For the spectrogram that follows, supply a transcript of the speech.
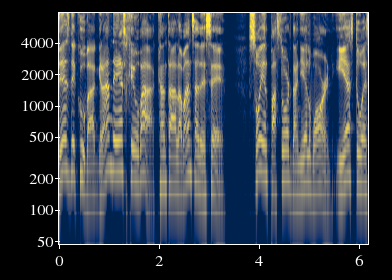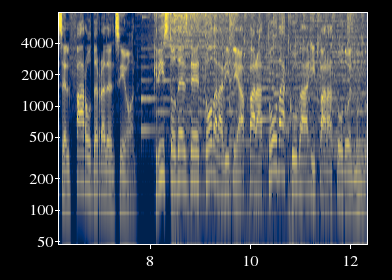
Desde Cuba, grande es Jehová, canta alabanza de C. Soy el pastor Daniel Warren y esto es el faro de redención. Cristo desde toda la Biblia, para toda Cuba y para todo el mundo.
